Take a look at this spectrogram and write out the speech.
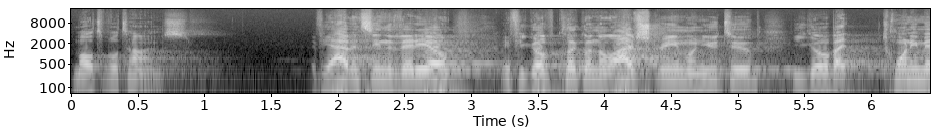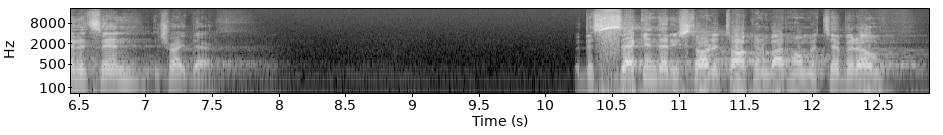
multiple times. If you haven't seen the video, if you go click on the live stream on YouTube, you go about 20 minutes in, it's right there. But the second that he started talking about Houma Thibodaux,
